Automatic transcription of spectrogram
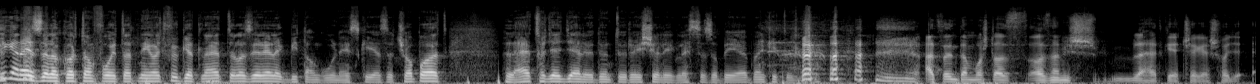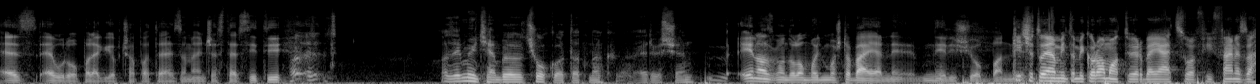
Igen, ezzel akartam folytatni, hogy független ettől azért elég bitangul néz ki ez a csapat. Lehet, hogy egy elődöntőre is elég lesz ez a BL-ben, ki tudja. hát szerintem most az, az nem is lehet kétséges, hogy ez Európa legjobb csapata, ez a Manchester City. Azért Münchenből csókoltatnak erősen. Én azt gondolom, hogy most a Bayernnél is jobban néz. Kicsit olyan, mint amikor amatőrbe játszol FIFA-n, ez a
